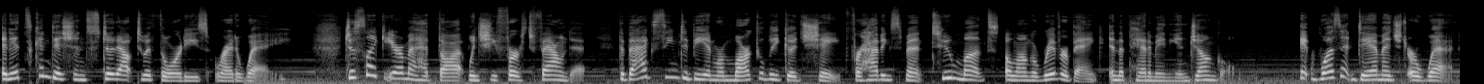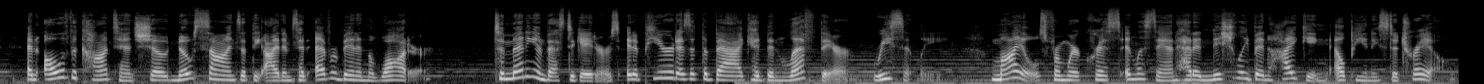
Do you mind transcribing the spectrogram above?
and its condition stood out to authorities right away. Just like Irma had thought when she first found it, the bag seemed to be in remarkably good shape for having spent two months along a riverbank in the Panamanian jungle. It wasn't damaged or wet, and all of the contents showed no signs that the items had ever been in the water. To many investigators, it appeared as if the bag had been left there recently, miles from where Kris and Lisanne had initially been hiking El Pianista Trail.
